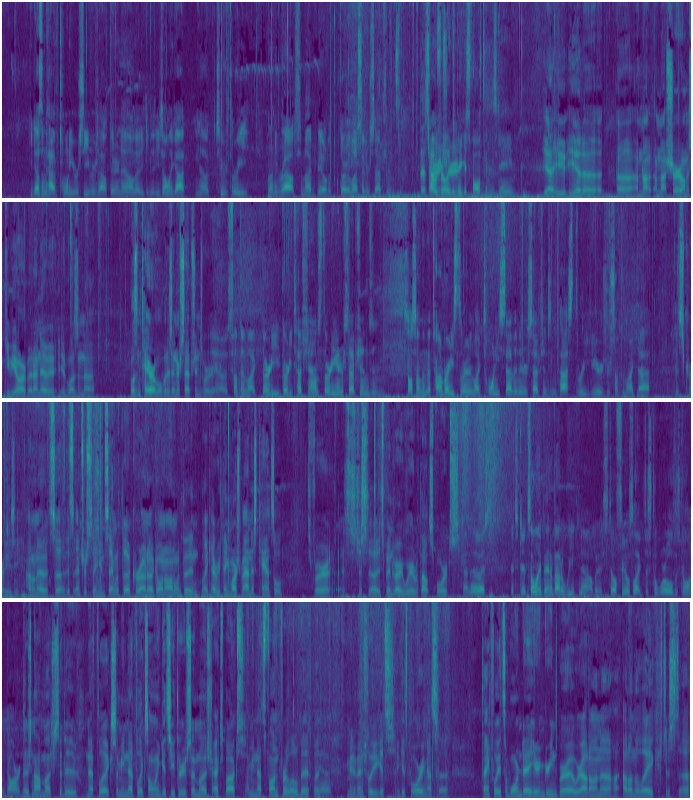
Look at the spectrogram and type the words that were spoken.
he doesn't have 20 receivers out there now. That he he's only got you know two or three running routes. He might be able to throw less interceptions. That's That was really the biggest fault in his game. Yeah, he he had a. Uh, I'm not I'm not sure on his QBR, but I know it, it wasn't uh wasn't terrible, but his interceptions were. Yeah, something like 30, 30 touchdowns, 30 interceptions, and saw something that Tom Brady's thrown like 27 interceptions in the past three years or something like that. It's crazy. I don't know. It's uh, it's interesting, and same with the Corona going on with the like everything. March Madness canceled. It's for it's just uh, it's been very weird without sports. I know it's it's it's only been about a week now, but it still feels like just the world has gone dark. There's not much to do. Netflix. I mean, Netflix only gets you through so much. Xbox. I mean, that's fun for a little bit, but yeah, I mean, eventually it gets it gets boring. That's uh, thankfully it's a warm day here in Greensboro. We're out on uh, out on the lake, just uh,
